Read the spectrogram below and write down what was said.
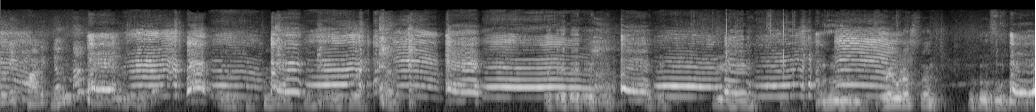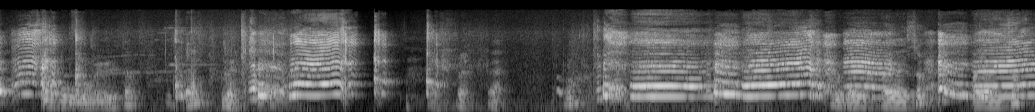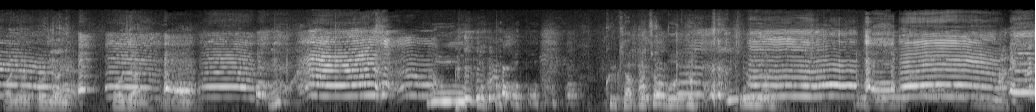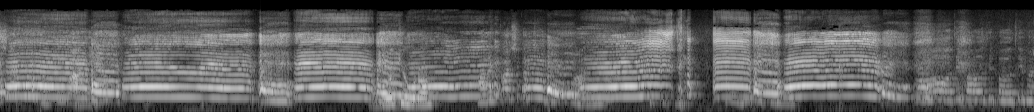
여기 발이 꼈나? 그렇지. 왜 울었어? 오, 왜 그랬어? 어? 왜? 왜? 왜? 어? 어디 아야? 아야 있어? 아야 있어? 어디 어디 어디 어디 어디 아야? 어디 아야? 응? 오, 그렇게 아팠어? 뭐 어디가? 어디가? 발에 가시가 바뀐 거 아니에요? 왜 이렇게 울어? 발에 가시가 바뀐 거 아니에요? 어, 어디 봐 어디 봐 어디 봐.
